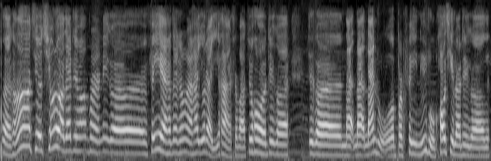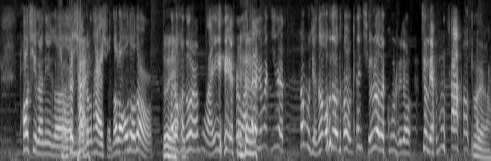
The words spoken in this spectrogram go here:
对，可能就晴热在这方不是那个飞叶在这方面还有点遗憾，是吧？最后这个这个男男男主不是呸，女主抛弃了这个抛弃了那个小正太正太，选择了欧豆豆，对还有很多人不满意，是吧？但是问题是。他不选择欧豆豆，跟晴热的故事就就连不上。对啊，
